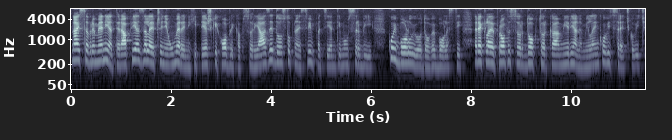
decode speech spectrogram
Najsavremenija terapija za lečenje umerenih i teških oblika psorijaze dostupna je svim pacijentima u Srbiji koji boluju od ove bolesti, rekla je profesor doktorka Mirjana Milenković-Srećković,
